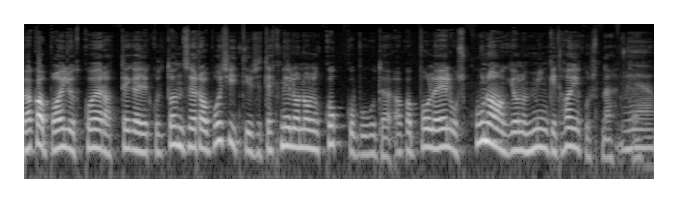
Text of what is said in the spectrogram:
väga paljud koerad tegelikult on seropositiivsed, ehk neil on olnud kokkupuude, aga pole elus kunagi olnud mingit haigust nähta. ja,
